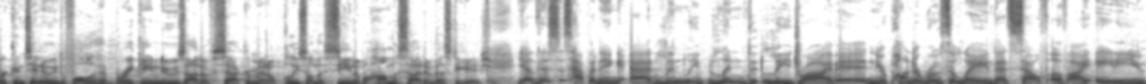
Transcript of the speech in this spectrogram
We're continuing to follow that breaking news out of Sacramento. Police on the scene of a homicide investigation. Yeah, this is happening at Lindley, Lindley Drive eh, near Ponderosa Lane. That's south of I-80. You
